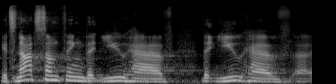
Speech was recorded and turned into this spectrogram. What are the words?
It's not something that you have, that you have uh,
